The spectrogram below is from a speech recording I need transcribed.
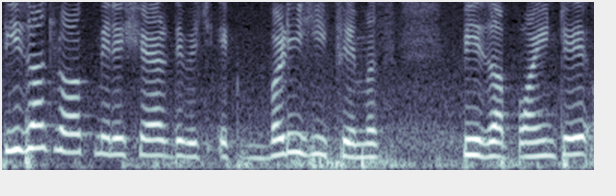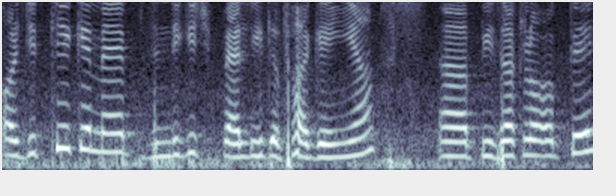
ਪੀਜ਼ਾ ਕਲੌਕ ਮੇਰੇ ਸ਼ਹਿਰ ਦੇ ਵਿੱਚ ਇੱਕ ਬੜੀ ਹੀ ਫੇਮਸ ਪੀਜ਼ਾ ਪੁਆਇੰਟ ਹੈ ਔਰ ਜਿੱਥੇ ਕਿ ਮੈਂ ਜ਼ਿੰਦਗੀ 'ਚ ਪਹਿਲੀ ਦਫਾ ਗਈ ਆ ਪੀਜ਼ਾ ਕਲੌਕ ਤੇ।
